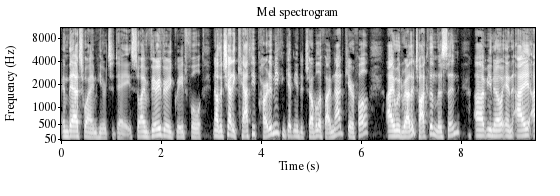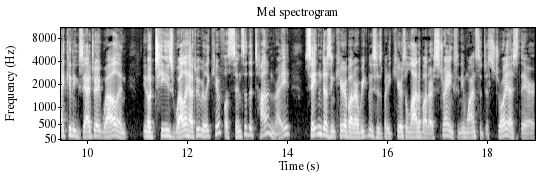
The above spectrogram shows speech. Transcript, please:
And that's why I'm here today. So I'm very, very grateful. Now, the chatty Cathy part of me can get me into trouble if I'm not careful. I would rather talk than listen, uh, you know, and I, I can exaggerate well and, you know, tease well. I have to be really careful. Sins of the tongue, right? Satan doesn't care about our weaknesses, but he cares a lot about our strengths and he wants to destroy us there.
